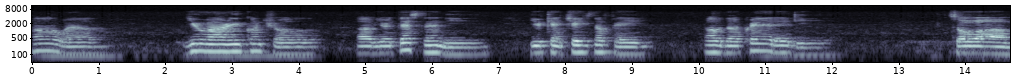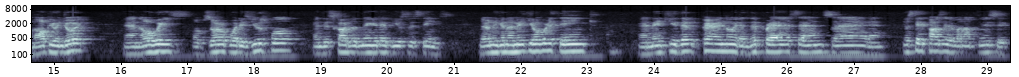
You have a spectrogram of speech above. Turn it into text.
Oh well, you are in control of your destiny. You can change the fate of the credit. So um, I hope you enjoyed, and always absorb what is useful and discard the negative, useless things. They're only gonna make you overthink and make you paranoid and depressed and sad and just stay positive and optimistic.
